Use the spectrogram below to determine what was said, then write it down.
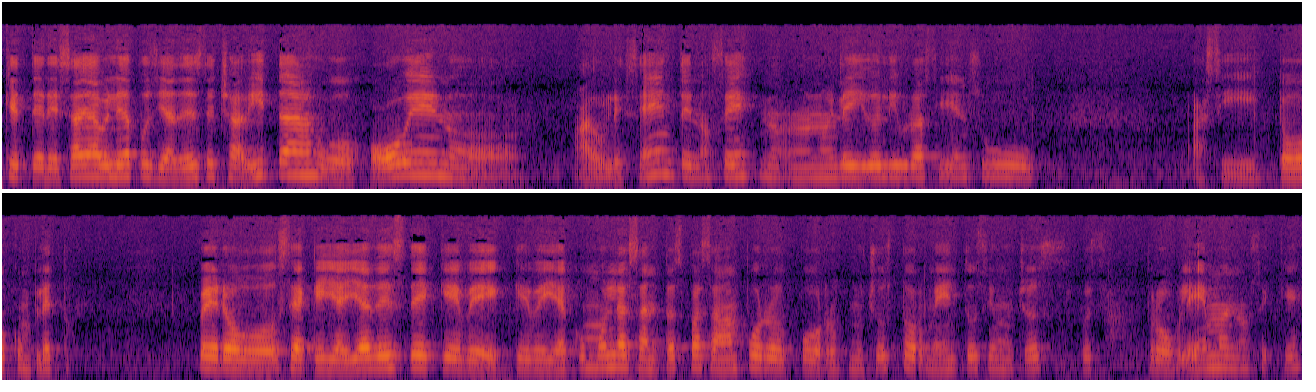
que Teresa de Ávila, pues ya desde chavita, o joven, o adolescente, no sé, no, no he leído el libro así en su, así todo completo pero o sea que ya, ya desde que, ve, que veía cómo las santas pasaban por, por muchos tormentos y muchos pues, problemas, no sé qué,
